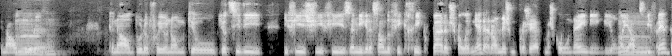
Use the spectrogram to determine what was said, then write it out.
que na altura, uhum. que na altura foi o nome que eu, que eu decidi e fiz, e fiz a migração do Fique Rico para a Escola Dinheiro. Era o mesmo projeto, mas com um naming e um layout uhum. diferente.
